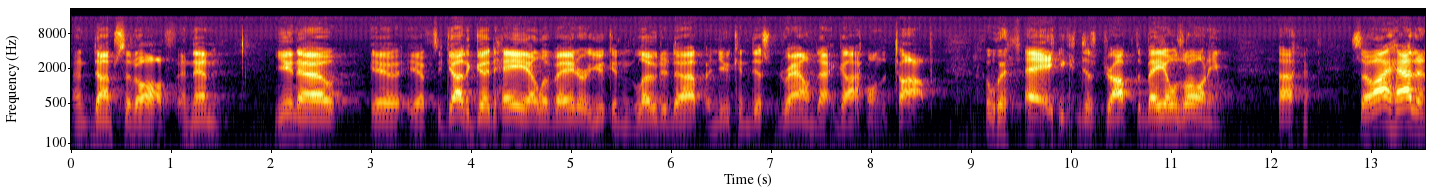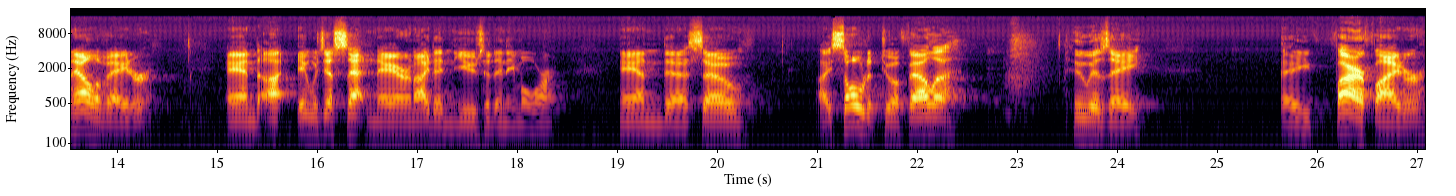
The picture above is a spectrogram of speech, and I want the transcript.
and dumps it off. And then, you know, if, if you got a good hay elevator, you can load it up and you can just drown that guy on the top with hay. You can just drop the bales on him. Uh, so I had an elevator, and I, it was just sitting there, and I didn't use it anymore. And uh, so I sold it to a fella who is a a firefighter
